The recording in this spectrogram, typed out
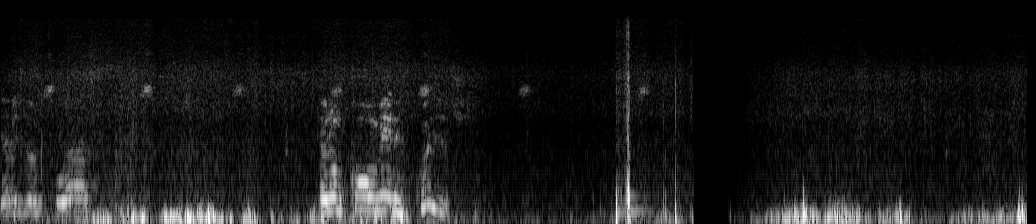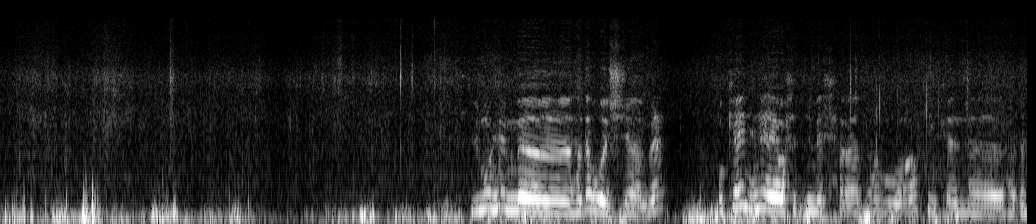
دايرين له القواس. كانوا مقومين كلش المهم آه، هذا هو الجامع. وكاين هنايا واحد المحراب ها هو فين كان آه، هذا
